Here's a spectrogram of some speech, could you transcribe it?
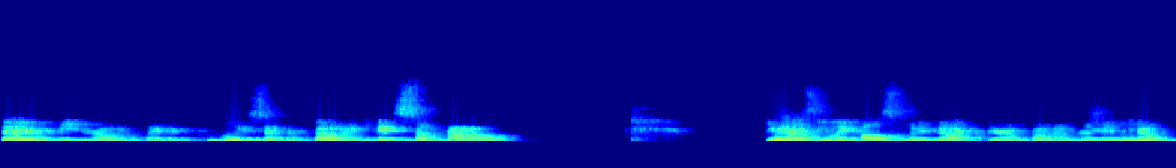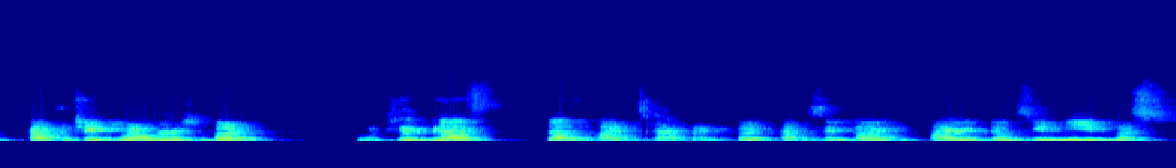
better would be your own, like a completely separate phone in case somehow. You We have- accidentally call somebody back with your own phone numbers and you don't have to change Right. numbers, but. That's, that's the sky thing, but at the same time, I don't see a need unless.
